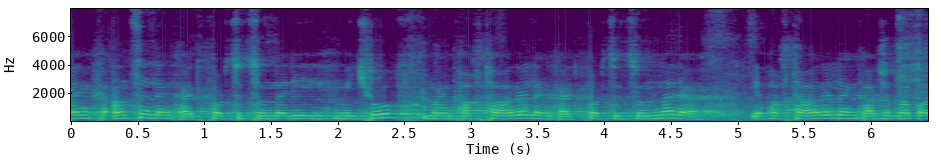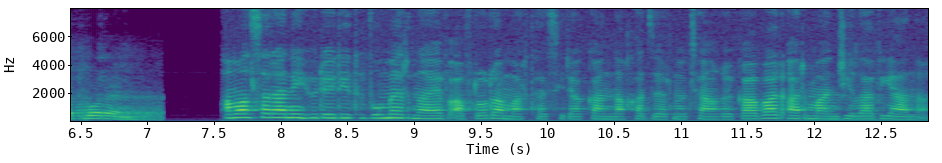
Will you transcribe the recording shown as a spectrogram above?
Մենք անցել ենք այդ փորձությունների միջով, մենք հաղթահարել ենք այդ փորձությունները եւ հաղթահարել ենք արժանապատվորեն։ Համալսարանի հյուրերի թվում էր նաև Ավրորա մարդասիրական նախաձեռնության ղեկավար Արման Ջիլավյանը։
